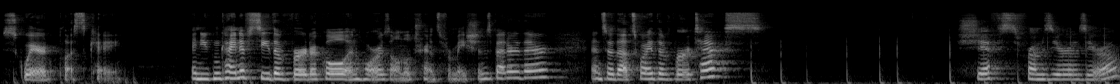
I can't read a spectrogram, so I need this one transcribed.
squared plus k. And you can kind of see the vertical and horizontal transformations better there. And so that's why the vertex shifts from 0, 0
